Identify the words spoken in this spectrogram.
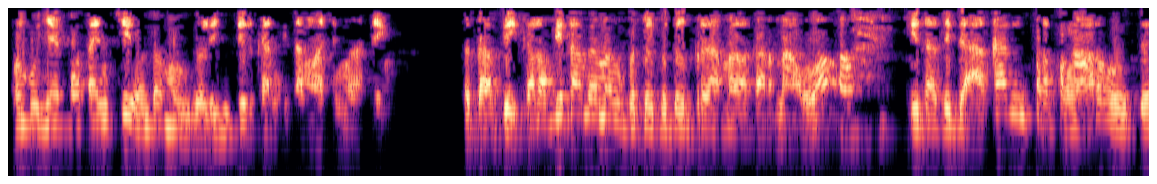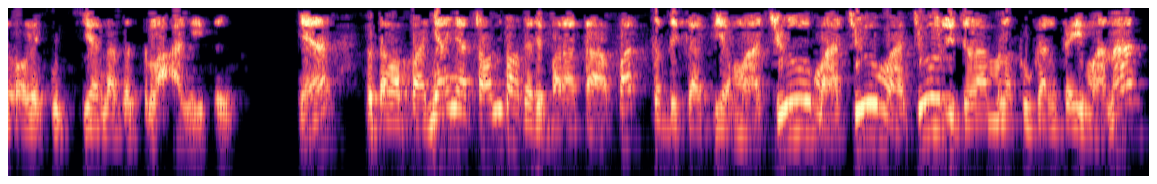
mempunyai potensi untuk menggelincirkan kita masing-masing. Tetapi kalau kita memang betul-betul beramal karena Allah, kita tidak akan terpengaruh oleh pujian atau celaan itu. Ya, betapa banyaknya contoh dari para sahabat ketika dia maju, maju, maju di dalam melakukan keimanan,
